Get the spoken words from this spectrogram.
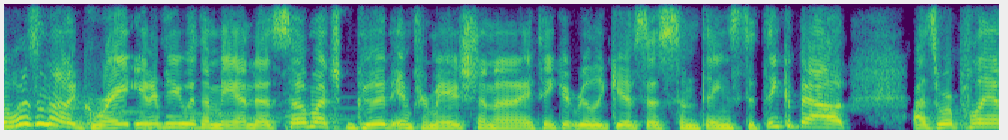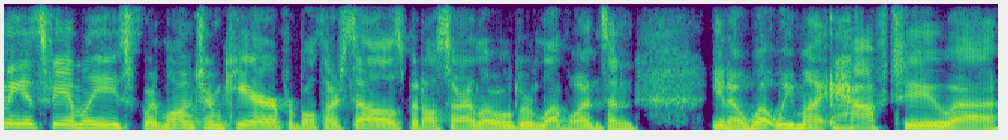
So, wasn't that a great interview with Amanda? So much good information. And I think it really gives us some things to think about as we're planning as families for long term care for both ourselves, but also our older loved ones, and, you know, what we might have to uh,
